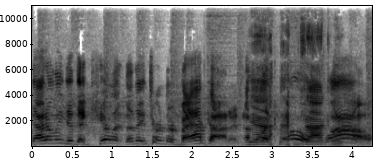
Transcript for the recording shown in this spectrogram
not only did they kill it, then they turned their back on it. I'm Yeah, like, oh exactly. wow,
